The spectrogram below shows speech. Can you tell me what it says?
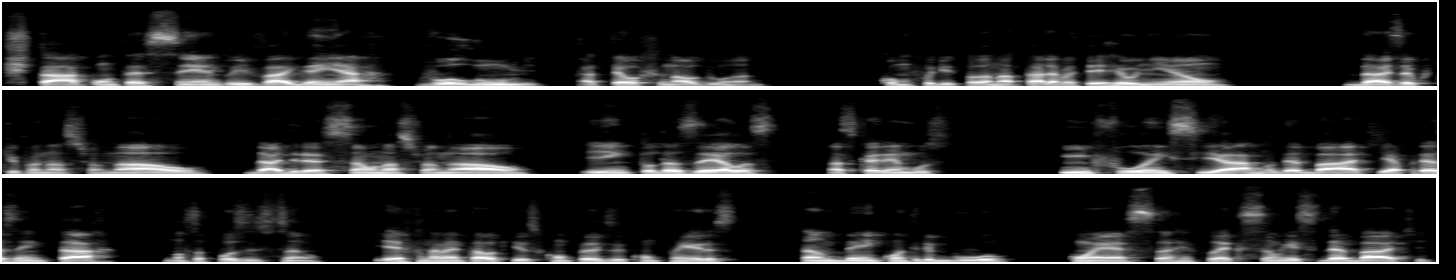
está acontecendo e vai ganhar volume até o final do ano. Como foi dito pela Natália, vai ter reunião da Executiva Nacional, da Direção Nacional, e em todas elas nós queremos influenciar no debate e apresentar nossa posição. E é fundamental que os companheiros e companheiras também contribuam com essa reflexão e esse debate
